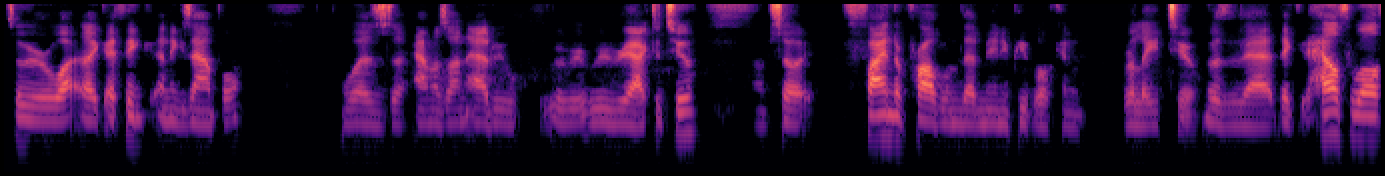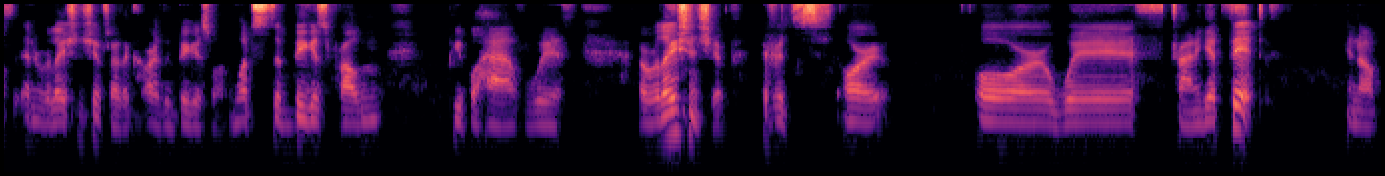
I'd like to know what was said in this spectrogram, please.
So we were like, I think an example was the Amazon ad we, we, we reacted to. Um, so find a problem that many people can relate to. Whether that like health, wealth, and relationships are the are the biggest one. What's the biggest problem people have with a relationship? If it's or or with trying to get fit, you know,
